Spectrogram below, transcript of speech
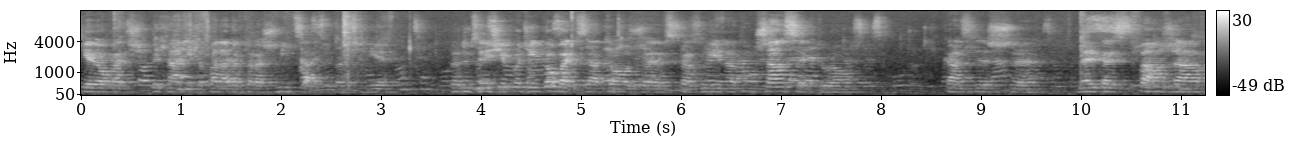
skierować pytanie do pana doktora Szmica i właściwie w pewnym sensie podziękować za to, że wskazuje na tą szansę, którą kanclerz e, Merkel stwarza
